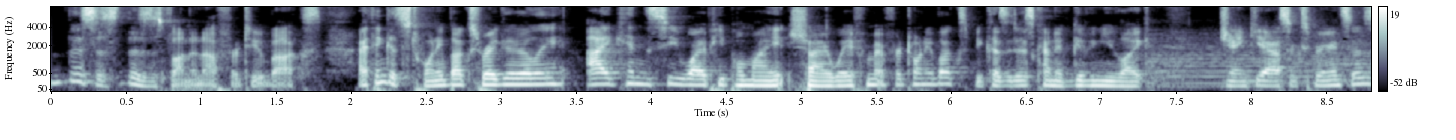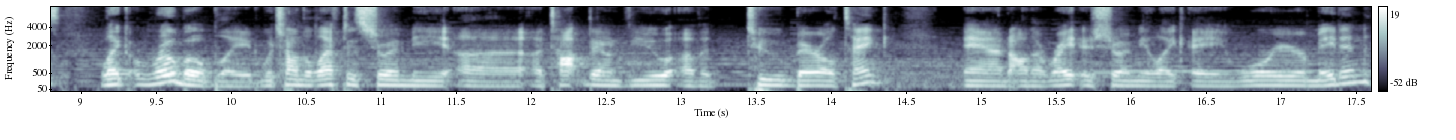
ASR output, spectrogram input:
this is this is fun enough for two bucks. I think it's twenty bucks regularly. I can see why people might shy away from it for twenty bucks because it is kind of giving you like janky ass experiences, like Robo Blade, which on the left is showing me a, a top down view of a two barrel tank, and on the right is showing me like a warrior maiden,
